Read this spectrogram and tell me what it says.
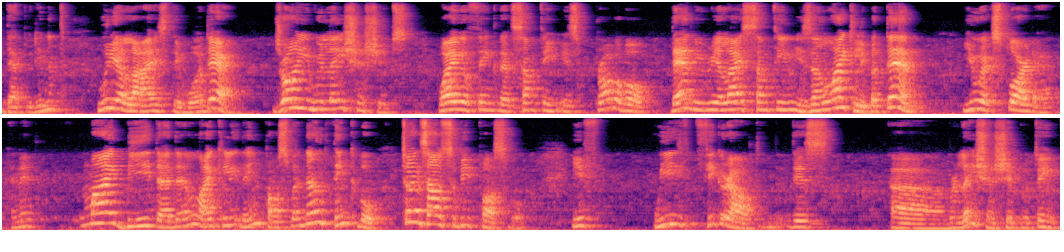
that we didn't realize they were there. Drawing relationships. Why you think that something is probable, then you realize something is unlikely, but then you explore that and it might be that the unlikely, the impossible, the unthinkable turns out to be possible. If we figure out this uh, relationship between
